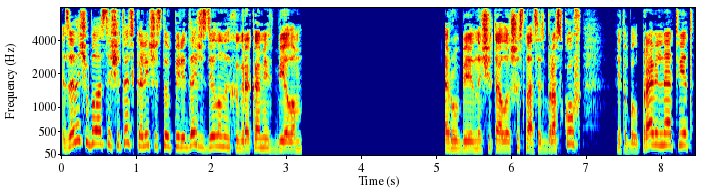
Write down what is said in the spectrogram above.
Задача была сосчитать количество передач, сделанных игроками в белом. Руби насчитала 16 бросков, это был правильный ответ.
